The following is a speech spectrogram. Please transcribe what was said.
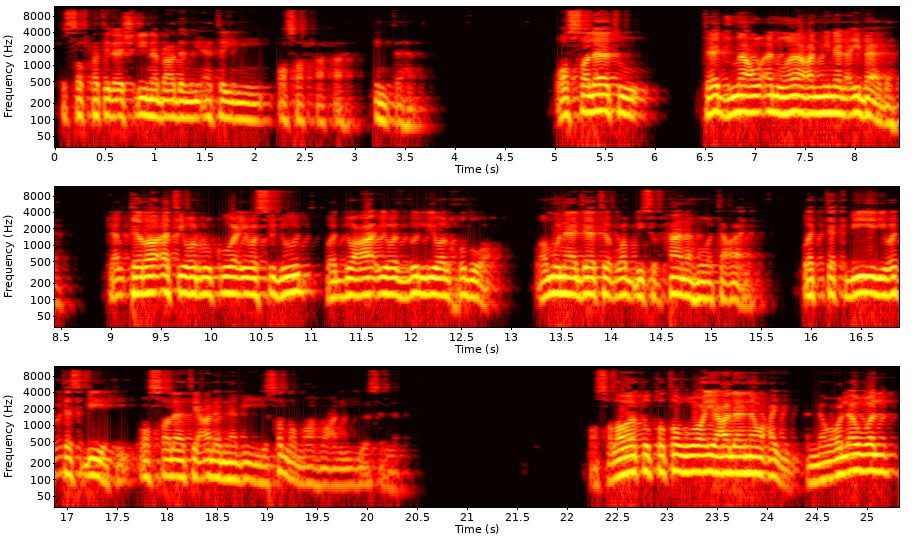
في الصفحة العشرين بعد المئتين وصححه انتهى. والصلاة تجمع انواعا من العبادة كالقراءة والركوع والسجود والدعاء والذل والخضوع. ومناجاة الرب سبحانه وتعالى والتكبير والتسبيح والصلاة على النبي صلى الله عليه وسلم. وصلوات التطوع على نوعين النوع الأول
